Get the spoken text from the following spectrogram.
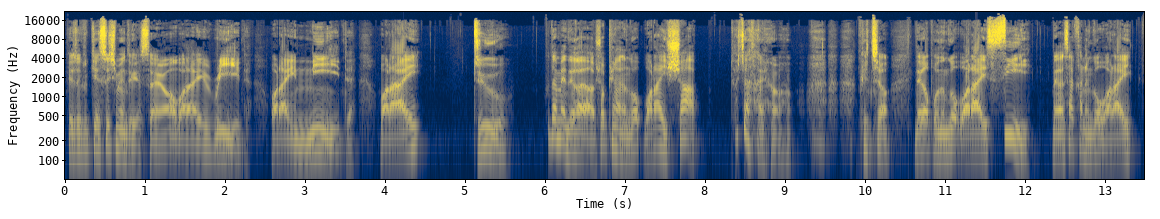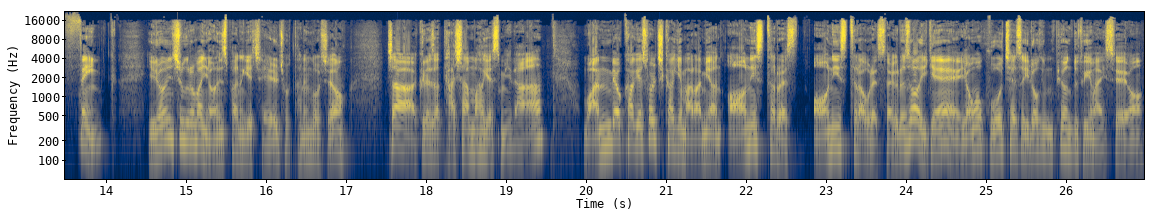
그래서 그렇게 쓰시면 되겠어요. what I read, what I need, what I do. 그 다음에 내가 쇼핑하는 거 what I shop. 되잖아요. 그렇죠? 내가 보는 거 what I see. 내가 생각하는 거 what I think. 이런 식으로만 연습하는 게 제일 좋다는 거죠. 자, 그래서 다시 한번 하겠습니다. 완벽하게 솔직하게 말하면 honest라고, 그랬어요. 그래서 이게 영어 구어체에서 이런 표현도 되게 많이 써요.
